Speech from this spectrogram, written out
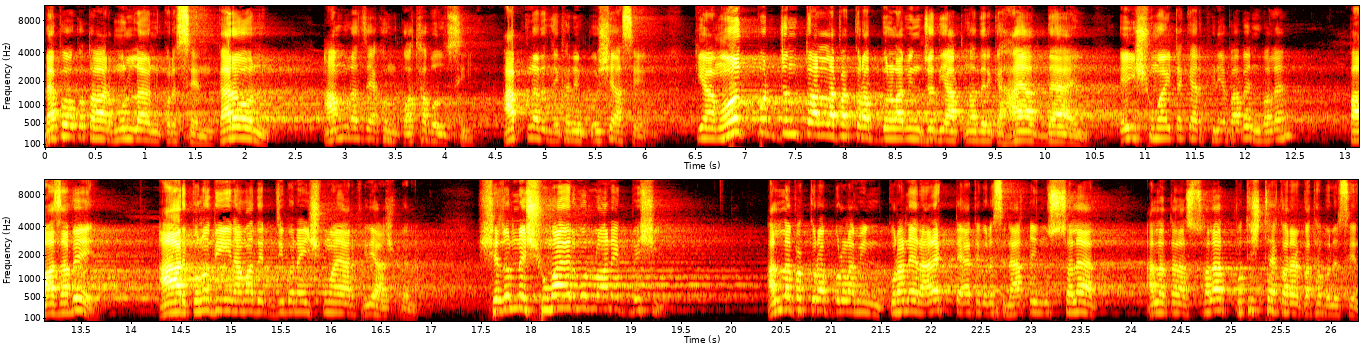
ব্যাপকতার মূল্যায়ন করেছেন কারণ আমরা যে এখন কথা বলছি আপনারা যেখানে বসে আছেন, কিয়ামত পর্যন্ত আল্লাহ পাক রব্বুল আলামিন যদি আপনাদেরকে হায়াত দেয়, এই সময়টাকে আর ফিরে পাবেন বলেন? পাওয়া যাবে? আর কোনোদিন আমাদের জীবনে এই সময় আর ফিরে আসবে না। সেজন্য সময়ের মূল্য অনেক বেশি। আল্লাহ পাক রব্বুল আলামিন কোরআনের আরেকটা আয়াতে বলেছেন, আকিমুস সালাত। আল্লাহ তাআলা সালাত প্রতিষ্ঠা করার কথা বলেছেন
